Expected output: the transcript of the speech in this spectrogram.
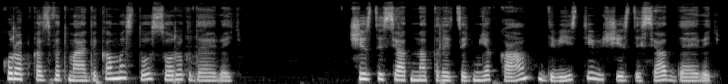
Коробка з ведмедиками 149. 60 на 30 м'яка 269.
